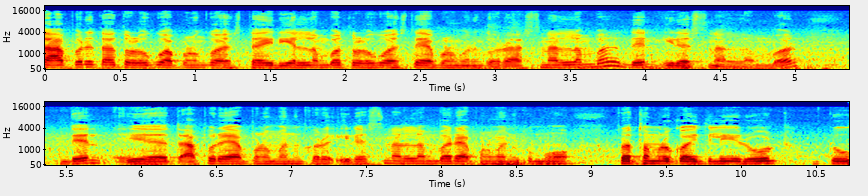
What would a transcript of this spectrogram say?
ତାପରେ ତା ତଳକୁ ଆପଣଙ୍କୁ ଆସିଥାଏ ରିଅଲ୍ ନମ୍ବର ତଳକୁ ଆସିଥାଏ ଆପଣମାନଙ୍କର rational number then irrational number then ତାପରେ ଆପଣମାନଙ୍କର ଇରେସନାଲ୍ ନମ୍ବରରେ ଆପଣମାନଙ୍କୁ ମୁଁ ପ୍ରଥମରୁ କହିଥିଲି ରୁଟ୍ ଟୁ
